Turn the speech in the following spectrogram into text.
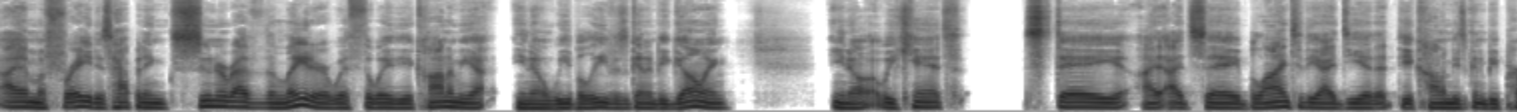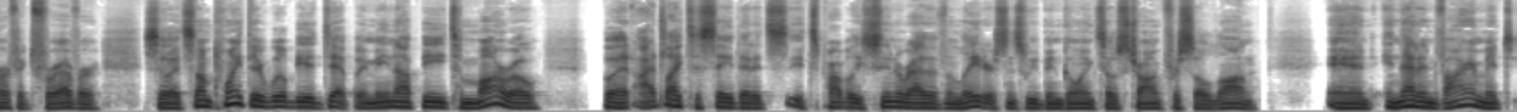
I am afraid is happening sooner rather than later with the way the economy, uh, you know, we believe is going to be going. You know, we can't stay, I, would say, blind to the idea that the economy is going to be perfect forever. So at some point there will be a dip. It may not be tomorrow, but I'd like to say that it's it's probably sooner rather than later since we've been going so strong for so long. And in that environment,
